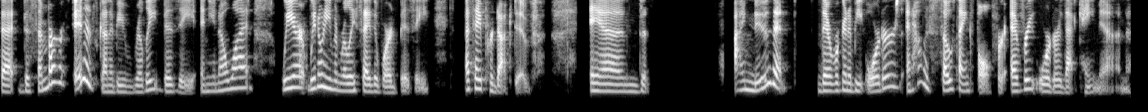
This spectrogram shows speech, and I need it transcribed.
that december it is going to be really busy. And you know what? We are we don't even really say the word busy. I say productive. And I knew that there were going to be orders. And I was so thankful for every order that came in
